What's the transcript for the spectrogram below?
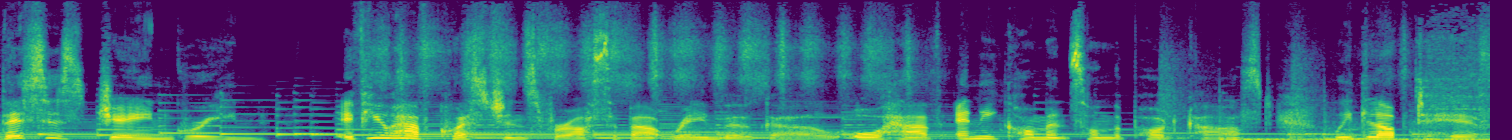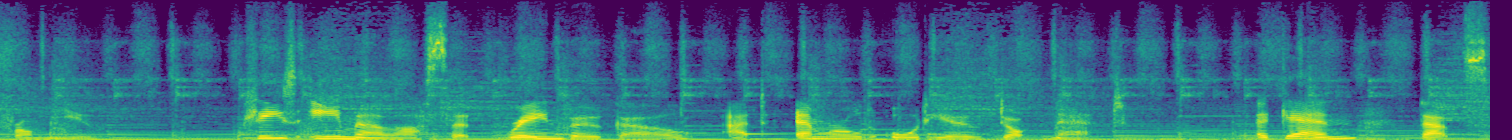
This is Jane Green if you have questions for us about Rainbow Girl or have any comments on the podcast, we'd love to hear from you. Please email us at rainbowgirl at emeraldaudio.net. Again, that's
